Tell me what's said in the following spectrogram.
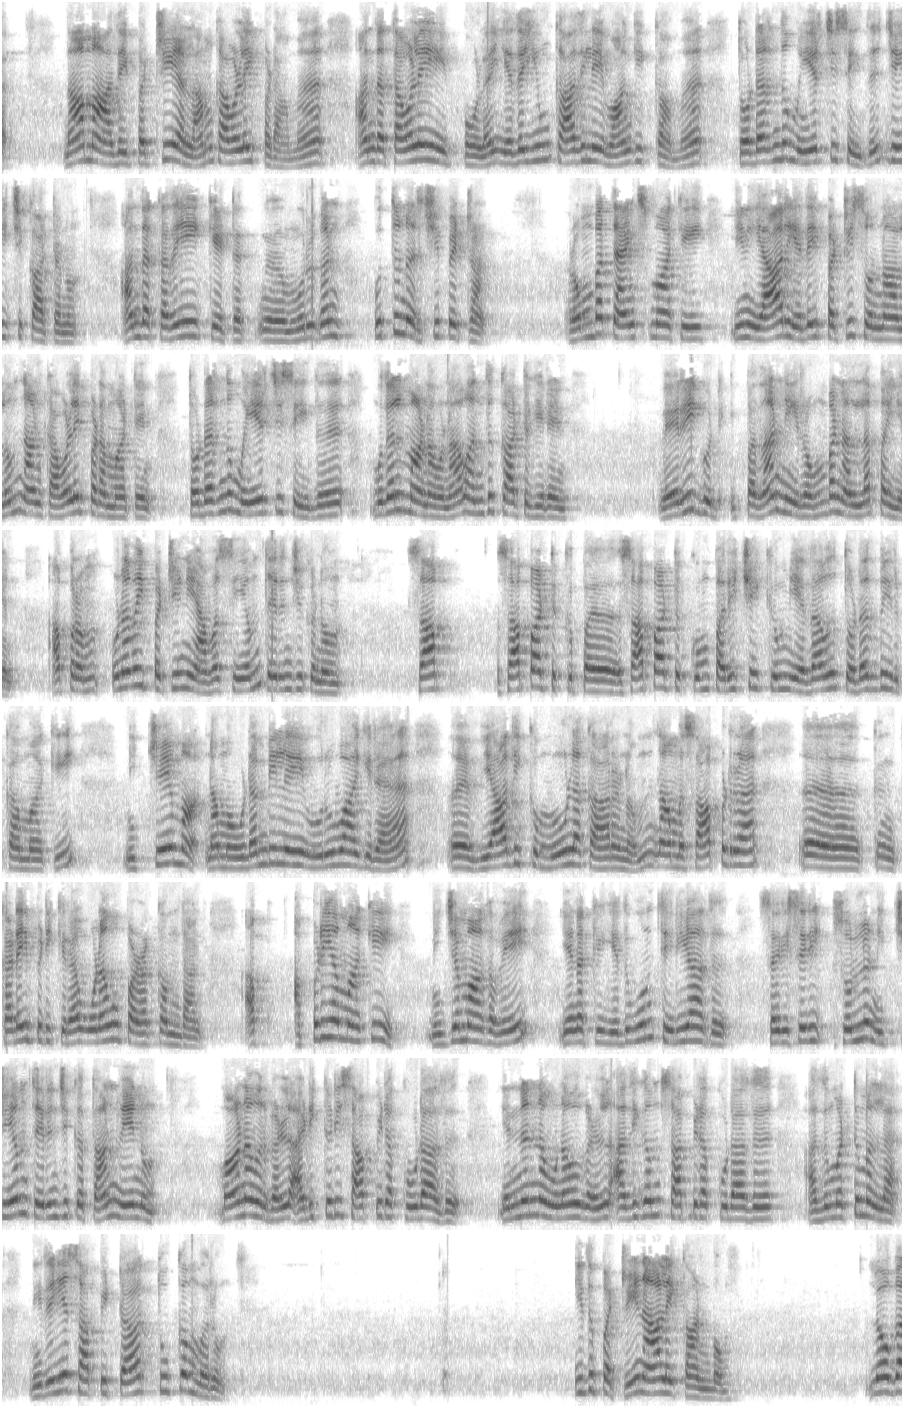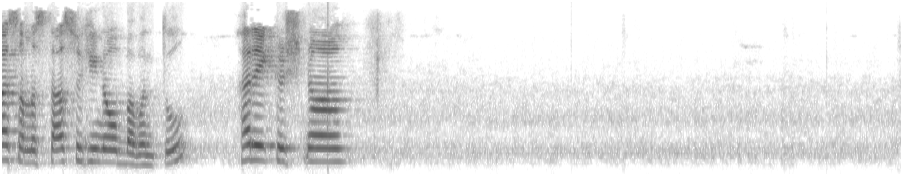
நாம அதை பற்றியெல்லாம் கவலைப்படாம அந்த தவளையைப் போல எதையும் காதிலே வாங்கிக்காம தொடர்ந்து முயற்சி செய்து ஜெயிச்சு காட்டணும். அந்த கதையை கேட்ட முருகன் புத்துணர்ச்சி பெற்றான். ரொம்ப தேங்க்ஸ் மாக்கி இனி யார் எதை பற்றி சொன்னாலும் நான் கவலைப்பட மாட்டேன். தொடர்ந்து முயற்சி செய்து முதல் மாணவனா வந்து காட்டுகிறேன். வெரி குட் இப்பதான் நீ ரொம்ப நல்ல பையன். அப்புறம் உணவை பற்றி நீ அவசியம் தெரிஞ்சுக்கணும். சாப் சாப்பாட்டுக்கு ப சாப்பாட்டுக்கும் பரீட்சைக்கும் ஏதாவது தொடர்பு இருக்காமாக்கி நிச்சயமா நம்ம உடம்பிலே உருவாகிற வியாதிக்கு மூல காரணம் நாம சாப்பிடுற கடைபிடிக்கிற உணவு பழக்கம்தான். அப் அப்படியாமாக்கி நிஜமாகவே எனக்கு எதுவும் தெரியாது. சரி சரி சொல்லு நிச்சயம் தெரிஞ்சுக்கத்தான் வேணும். மாணவர்கள் அடிக்கடி சாப்பிடக்கூடாது. என்னென்ன உணவுகள் அதிகம் சாப்பிடக்கூடாது? அது மட்டுமல்ல நிறைய சாப்பிட்டா தூக்கம் வரும். இது பற்றி நாளை காண்போம். லோகா சமஸ்தா சுகினோ பவந்து. ஹரே கிருஷ்ணா.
